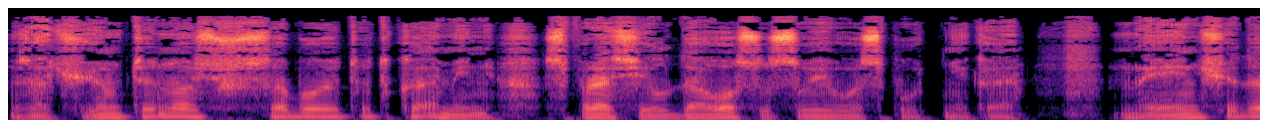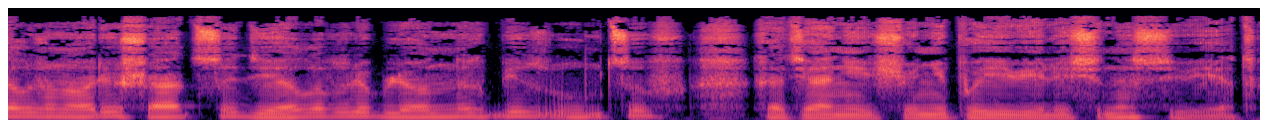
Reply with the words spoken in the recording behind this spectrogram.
«Зачем ты носишь с собой этот камень?» — спросил Даос у своего спутника. «Нынче должно решаться дело влюбленных безумцев, хотя они еще не появились на свет,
